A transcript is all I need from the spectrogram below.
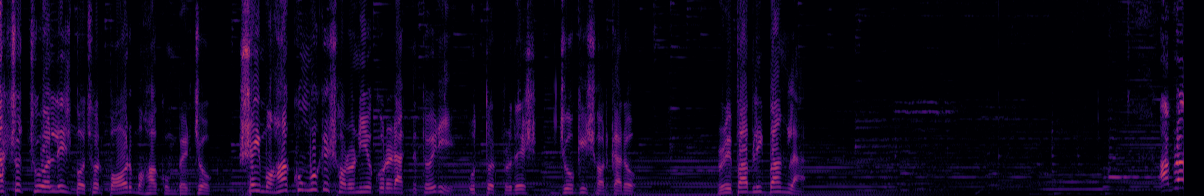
একশো চুয়াল্লিশ বছর পর মহাকুম্ভের যোগ। সেই মহাকুম্ভকে স্মরণীয় করে রাখতে তৈরি উত্তরপ্রদেশ যোগী সরকারও। রিপাবলিক বাংলা। আমরা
